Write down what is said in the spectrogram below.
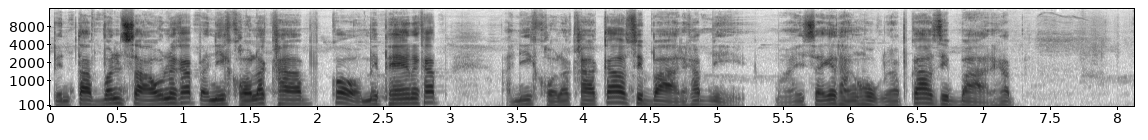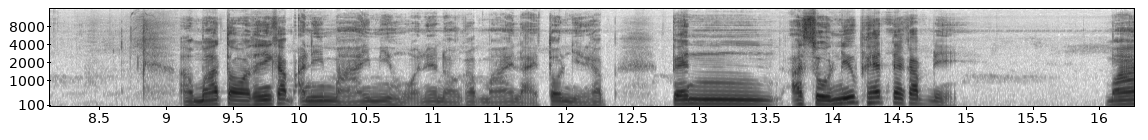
เป็นตับวันเสาร์นะครับ อันนี้ขอราคาก็ไม่แพงนะครับ อันนี้ขอราคา 90 บาทนะครับนี่ไม้ไซส์กระถาง6นะครับ90 บาทนะครับเอามาต่อทีนี้ครับ อันนี้ไม้มีหัวแน่นอนครับไม้หลายต้นอยู่นะครับ เป็นอสูรนิ้วเพชรนะครับนี่ ไม้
